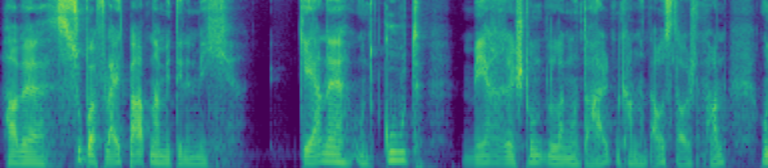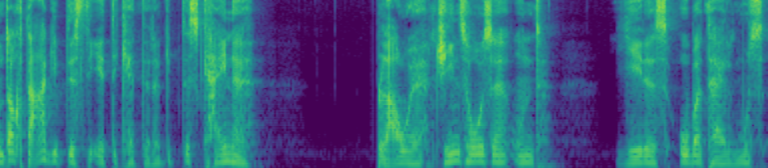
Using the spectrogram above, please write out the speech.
Habe super Flightpartner, mit denen mich gerne und gut mehrere Stunden lang unterhalten kann und austauschen kann. Und auch da gibt es die Etikette, da gibt es keine blaue Jeanshose und jedes Oberteil muss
